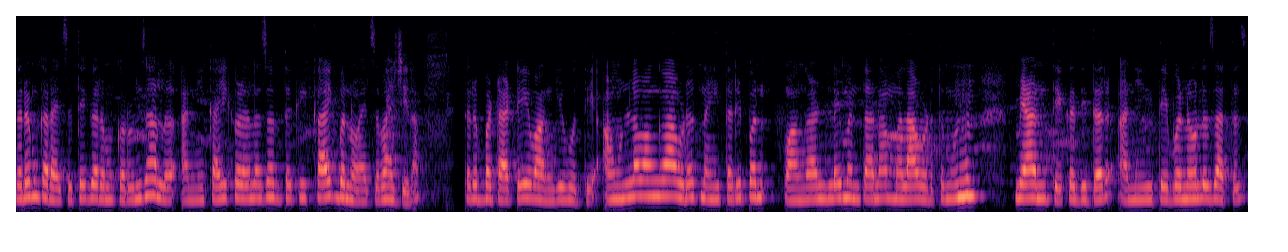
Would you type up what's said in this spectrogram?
गरम करायचं ते गरम करून झालं आणि काही कळलं झालं की काय बनवायचं भाजीला. तर बटाटे वांगे होते. औंधला वांगा आवडत नाही तरी पण वांगं आणलं म्हणताना मला आवडतं म्हणून मी आणते कधी तर आणि ते बनवलं जातंच.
